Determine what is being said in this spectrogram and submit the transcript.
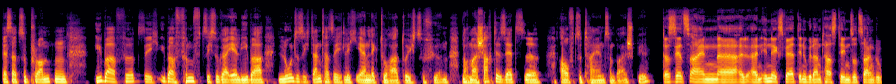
besser zu prompten. Über 40, über 50 sogar eher lieber, lohnt es sich dann tatsächlich eher ein Lektorat durchzuführen. Nochmal Schachtelsätze aufzuteilen zum Beispiel. Das ist jetzt ein, äh, ein Indexwert, den du genannt hast, den sozusagen du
